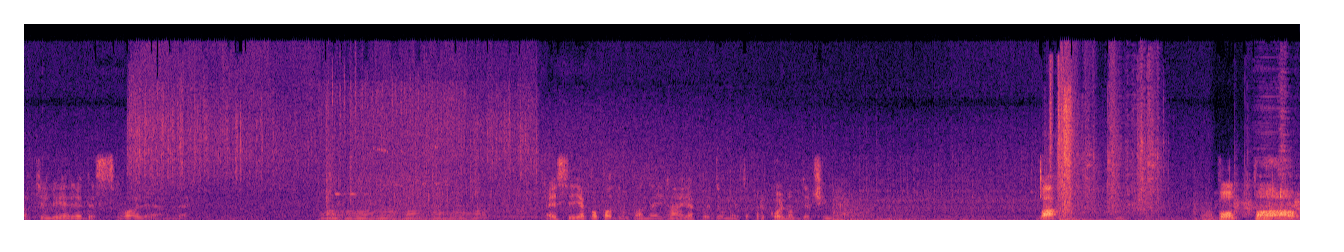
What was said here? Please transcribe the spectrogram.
Артилерія десь свалює, блядь. Ага, ага, ага, ага. А якщо я попаду по неї, а? Як ви думаєте, прикольно буде чи ні? Бах! Попав!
